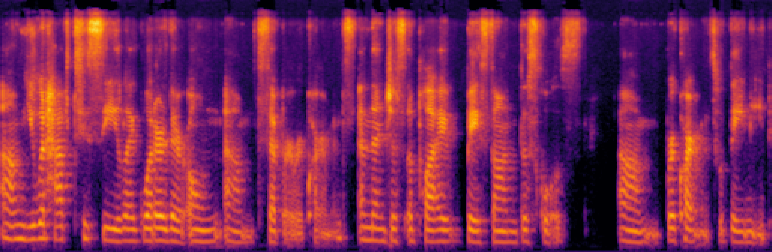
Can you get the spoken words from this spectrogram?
um, you would have to see like what are their own um, separate requirements and then just apply based on the school's um, requirements, what they need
